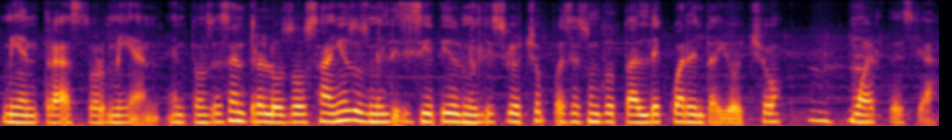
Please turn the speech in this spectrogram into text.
mientras dormían. Entonces, entre los dos años, 2017 y 2018, pues es un total de 48 muertes ya.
